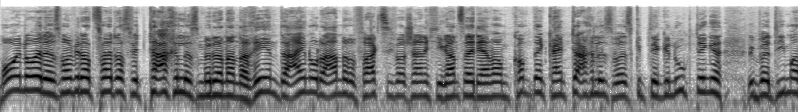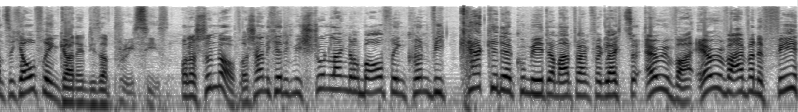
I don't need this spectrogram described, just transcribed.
Moin Leute, ist mal wieder Zeit, dass wir Tacheles miteinander reden. Der eine oder andere fragt sich wahrscheinlich die ganze Zeit, ja, warum kommt denn kein Tacheles? Weil es gibt ja genug Dinge, über die man sich aufregen kann in dieser Preseason. Und das stimmt auch. Wahrscheinlich hätte ich mich stundenlang darüber aufregen können, wie kacke der Komet am Anfang im Vergleich zu Ari war. Ari war einfach eine Fee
